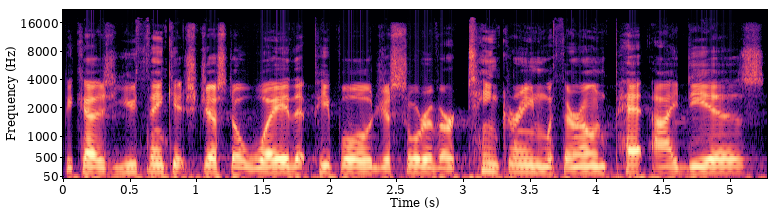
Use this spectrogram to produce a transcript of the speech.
because you think it's just a way that people just sort of are tinkering with their own pet ideas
